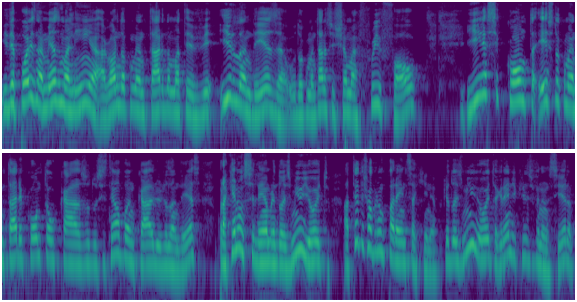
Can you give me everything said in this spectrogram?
E depois, na mesma linha, agora um documentário de uma TV irlandesa, o documentário se chama Free Fall, e esse conta, esse documentário conta o caso do sistema bancário irlandês. Para quem não se lembra, em 2008, até deixa eu abrir um parênteses aqui, né? Porque 2008, a grande crise financeira,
